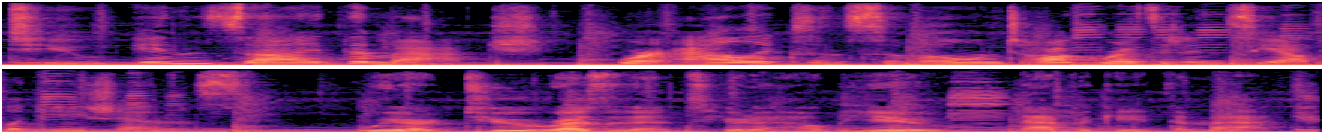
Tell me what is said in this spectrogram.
to Inside the Match, where Alex and Simone talk residency applications. We are two residents here to help you navigate the match.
